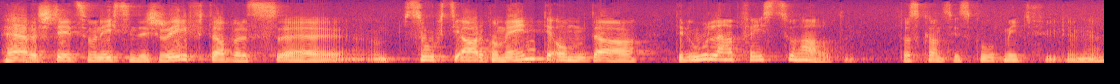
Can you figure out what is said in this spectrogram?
Herr, es steht zwar nichts in der Schrift, aber es äh, suchst die Argumente, um da den Urlaub festzuhalten. Das kannst du jetzt gut mitfühlen. Ja.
